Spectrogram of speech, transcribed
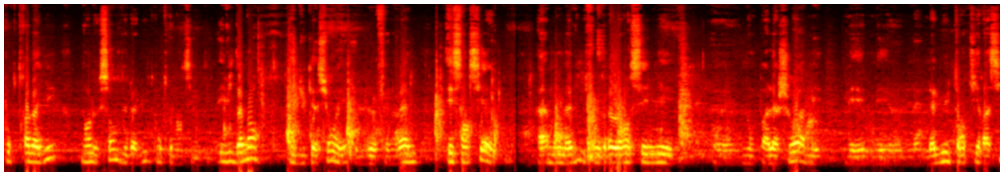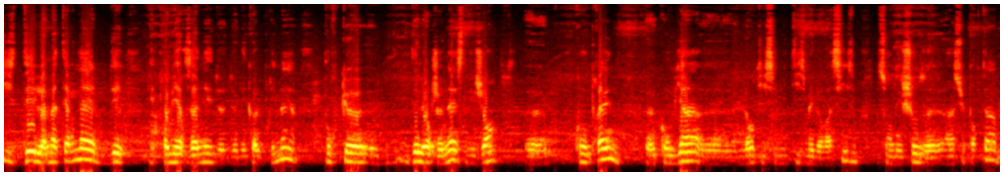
pour travailler dans le sens de la lutte contre l'antisémitisme. Évidemment, l'éducation est le phénomène essentiel. À mon avis, il faudrait enseigner, euh, non pas la Shoah, mais, mais, euh, la, lutte antiraciste dès la maternelle, dès les premières années de, l'école primaire, pour que dès leur jeunesse, les gens euh, comprennent combien euh, l'antisémitisme et le racisme sont des choses euh, insupportables.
